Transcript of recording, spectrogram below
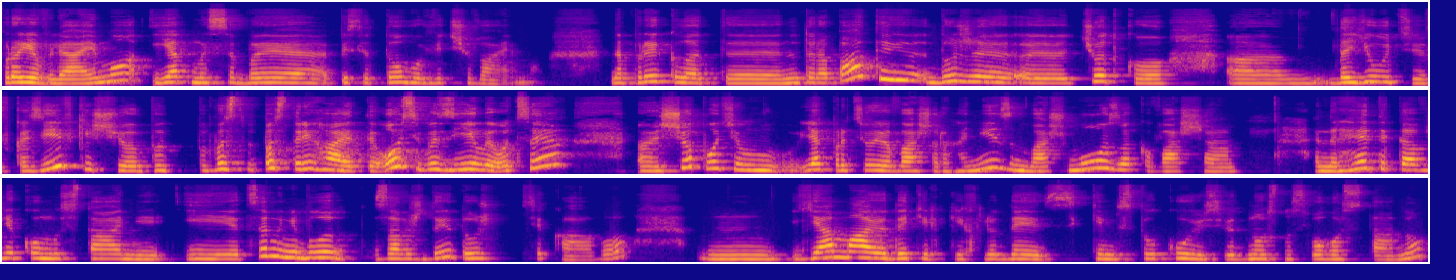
проявляємо, як ми себе після того відчуваємо. Наприклад, е, натуропати дуже е, чітко е, дають вказівки, що спостерігайте, ось ви з'їли оце, що потім, як працює ваш організм, ваш мозок, ваша енергетика в якому стані. І це мені було завжди дуже цікаво. Я маю декількох людей, з ким спілкуюсь відносно свого стану,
